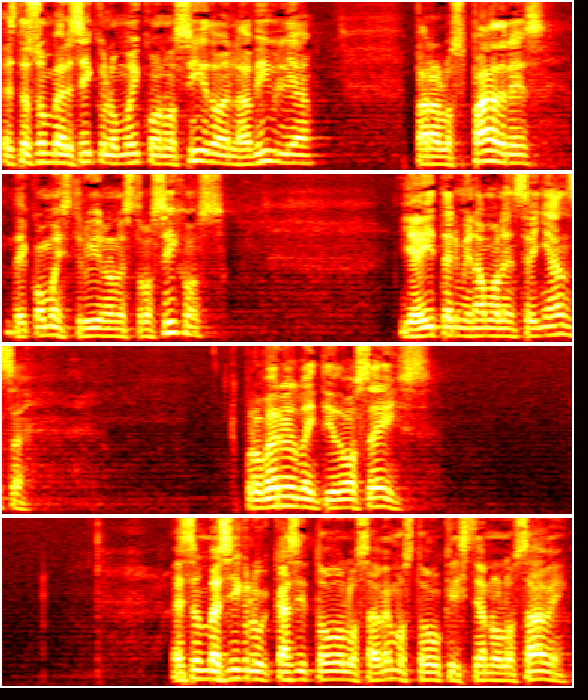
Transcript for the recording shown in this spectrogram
Este es un versículo muy conocido en la Biblia para los padres de cómo instruir a nuestros hijos. Y ahí terminamos la enseñanza. Proverbios 22, 6. Este es un versículo que casi todos lo sabemos, todo cristiano lo sabe.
